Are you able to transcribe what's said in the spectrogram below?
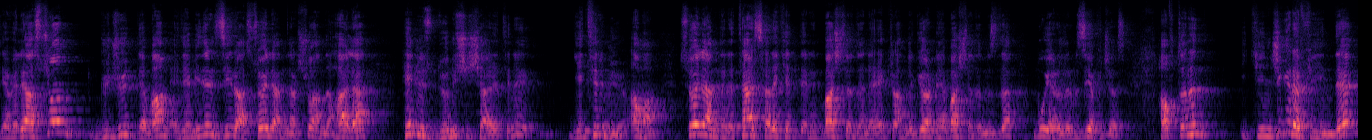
devalüasyon gücü devam edebilir. Zira söylemler şu anda hala henüz dönüş işaretini getirmiyor. Ama söylemlere ters hareketlerin başladığını ekranda görmeye başladığımızda bu uyarılarımızı yapacağız. Haftanın ikinci grafiğinde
